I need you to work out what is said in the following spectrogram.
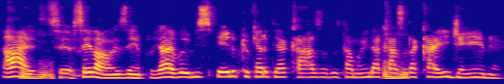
Ah, uhum. sei lá, um exemplo. Ah, eu me espelho porque eu quero ter a casa do tamanho da casa uhum. da Kylie Jenner.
